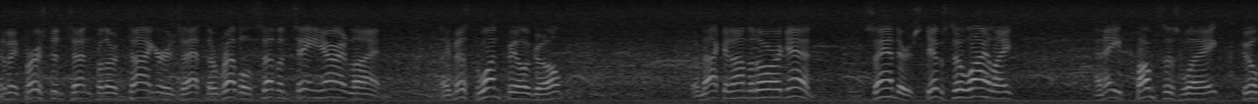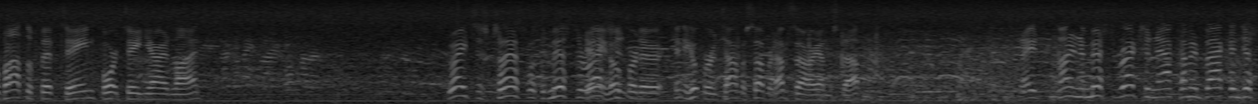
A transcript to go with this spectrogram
It'll be first and 10 for the Tigers at the Rebel 17-yard line. They missed one field goal. They're knocking on the door again. Sanders gives to Wiley, and he bumps his way to about the 15, 14-yard line. Great success with the misdirection. Kenny Hooper, to, Kenny Hooper and Thomas Hubbard. I'm sorry on the stop. They running the misdirection now, coming back and just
